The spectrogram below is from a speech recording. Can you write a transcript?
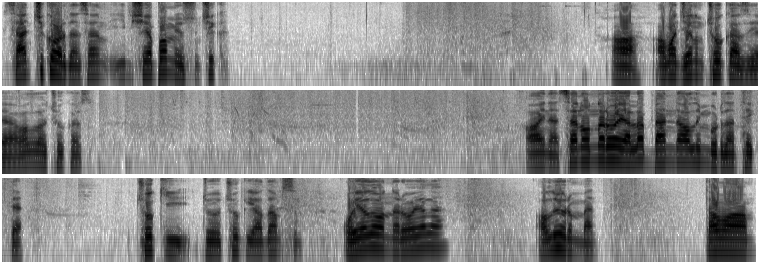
Sen çık oradan sen bir şey yapamıyorsun çık. Aa ama canım çok az ya. Vallahi çok az. Aynen. Sen onları oyala. Ben de alayım buradan tekte. Çok iyi Joe. Çok iyi adamsın. Oyala onları oyala. Alıyorum ben. Tamam.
